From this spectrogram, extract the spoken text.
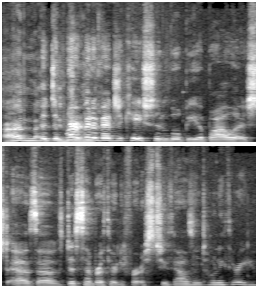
I'd like The Department of Education will be abolished as of December 31st, 2023.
